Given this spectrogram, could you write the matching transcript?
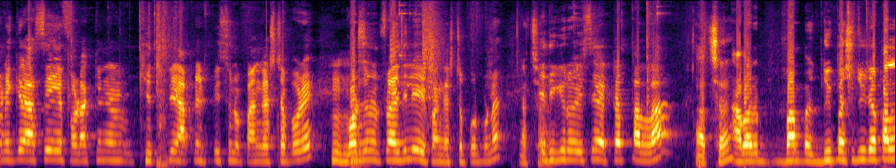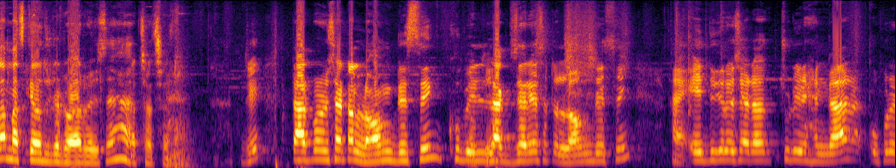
অনেকের আছে এই প্রোডাক্ট কেনার ক্ষেত্রে আপনার পিছনে পাঙ্গাসটা পড়ে। গর্জনাল ফ্লাই দিলে এই পাঙ্গাসটা পড়বে না। আচ্ছা। এদিকে রয়েছে একটা পাল্লা। আচ্ছা। আবার দুই পাশে দুইটা পাল্লা মাঝখানে দুইটা ড্রয়ার রয়েছে হ্যাঁ? আচ্ছা আচ্ছা। জি তারপর রয়েছে একটা লং ড্রেসিং খুবই লাক্সারিয়াস একটা লং ড্রেসিং হ্যাঁ এইদিকে রয়েছে একটা চুড়ির হ্যাঙ্গার উপরে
